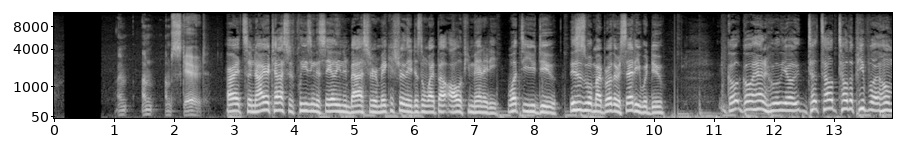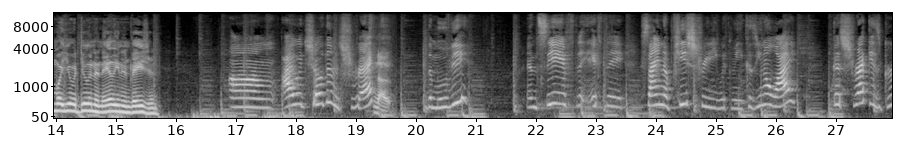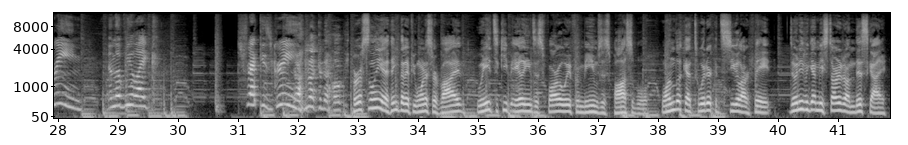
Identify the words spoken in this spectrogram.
I'm I'm I'm scared. Alright, so now you're tasked with pleasing this alien ambassador making sure that he doesn't wipe out all of humanity. What do you do? This is what my brother said he would do. Go go ahead, Julio. T- tell tell the people at home what you would do in an alien invasion. Um, I would show them Shrek, No. the movie, and see if they if they sign a peace treaty with me. Cause you know why? Cause Shrek is green, and they'll be like, Shrek is green. I'm not gonna help you. Personally, I think that if you want to survive, we need to keep aliens as far away from memes as possible. One look at Twitter could seal our fate. Don't even get me started on this guy.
